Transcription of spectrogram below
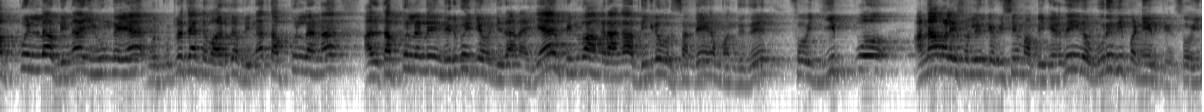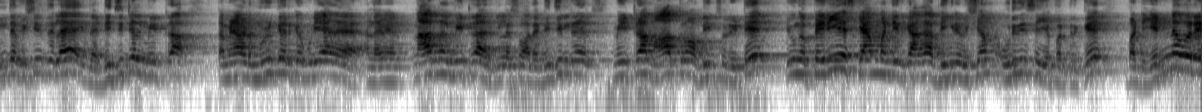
தப்பு இல்லை அப்படின்னா இவங்க ஏன் ஒரு குற்றச்சாட்டு வருது அப்படின்னா தப்பு இல்லைன்னா அது தப்பு இல்லைன்னு நிரூபிக்க வேண்டியதானே? ஏன் பின்வாங்குறாங்க அப்படிங்கிற ஒரு சந்தேகம் வந்தது. ஸோ இப்போ அண்ணாமலை சொல்லியிருக்க விஷயம் அப்படிங்கிறது இதை உறுதி பண்ணியிருக்கு. ஸோ இந்த விஷயத்தில் இந்த டிஜிட்டல் மீட்டரா தமிழ்நாடு முழுக்க இருக்கக்கூடிய அந்த நார்மல் மீட்டரா இருக்குல்ல ஸோ அதை டிஜிட்டல் மீட்டரா மாற்றும் அப்படின்னு சொல்லிட்டு இவங்க பெரிய ஸ்கேம் பண்ணியிருக்காங்க அப்படிங்கிற விஷயம் உறுதி செய்யப்பட்டிருக்கு. பட் என்ன ஒரு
